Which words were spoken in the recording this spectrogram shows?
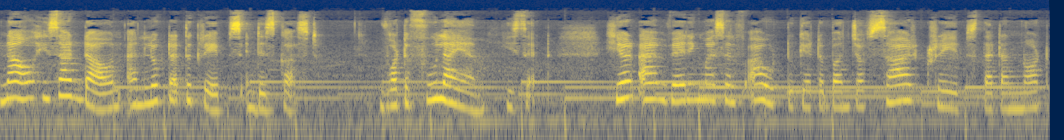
Now he sat down and looked at the grapes in disgust. What a fool I am, he said. Here I am wearing myself out to get a bunch of sour grapes that are not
